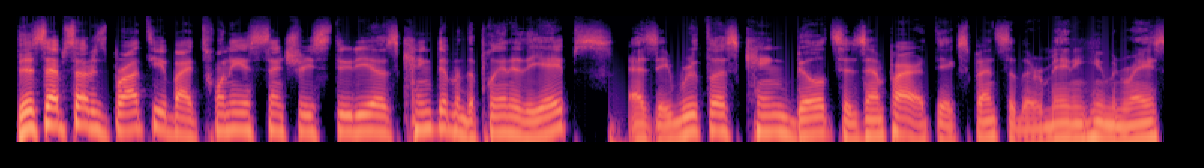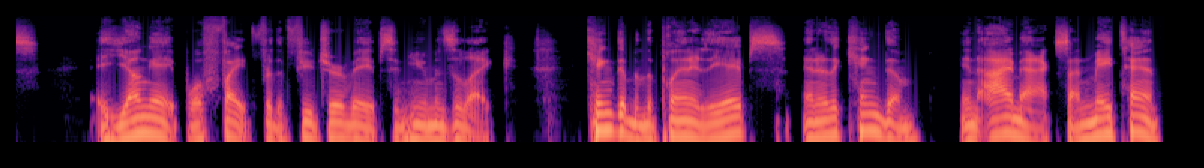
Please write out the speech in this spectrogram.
This episode is brought to you by 20th Century Studios' Kingdom of the Planet of the Apes. As a ruthless king builds his empire at the expense of the remaining human race, a young ape will fight for the future of apes and humans alike. Kingdom of the Planet of the Apes. Enter the kingdom in IMAX on May 10th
